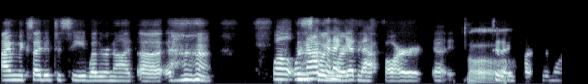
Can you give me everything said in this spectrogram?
I'm excited to see whether or not uh Well, we're not going gonna get think- that far uh, Uh, today, part one.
